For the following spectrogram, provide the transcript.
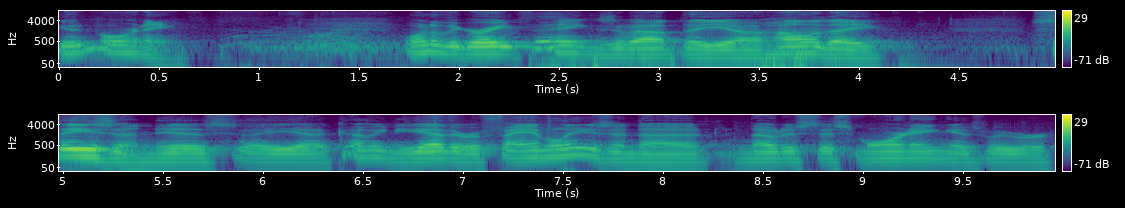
Good morning. One of the great things about the uh, holiday season is the uh, coming together of families. And I noticed this morning as we were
